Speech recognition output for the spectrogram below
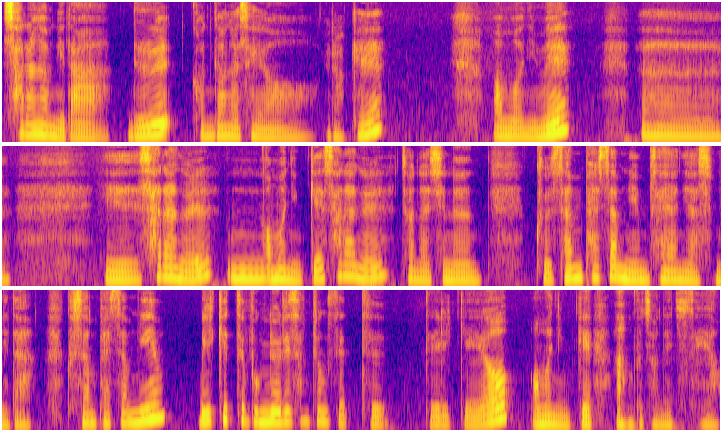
사랑합니다. 늘 건강하세요. 이렇게 어머님의 아, 예, 사랑을 음, 어머님께 사랑을 전하시는 9383님 사연이었습니다. 9383님 밀키트 복요리 3종 세트 드릴게요. 어머님께 안부 전해주세요.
